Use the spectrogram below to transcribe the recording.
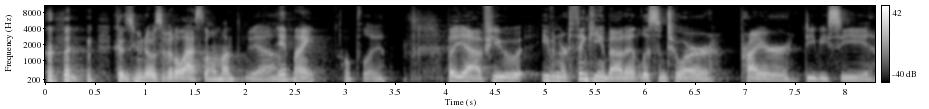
because who knows if it'll last the whole month. Yeah, it might. Hopefully. But yeah, if you even are thinking about it, listen to our prior DVC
